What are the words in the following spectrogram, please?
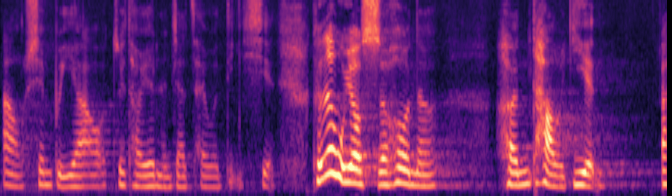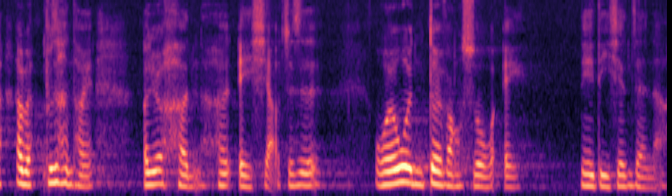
啊，我先不要，最讨厌人家踩我底线。可是我有时候呢，很讨厌啊啊，不，不是很讨厌。我就很很哎笑，就是我会问对方说：“哎，你的底线在哪？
